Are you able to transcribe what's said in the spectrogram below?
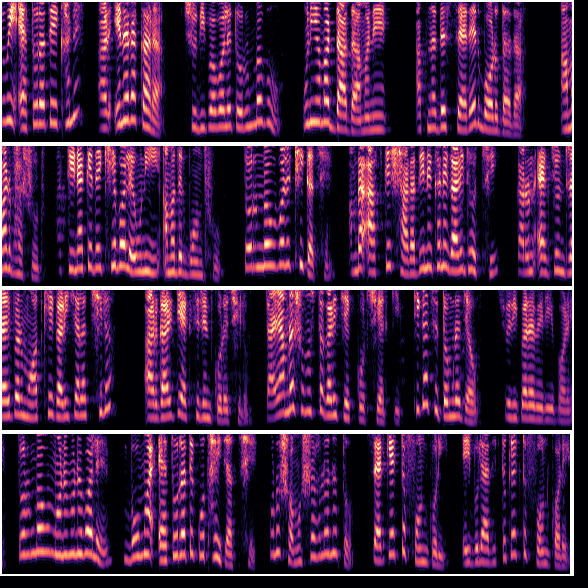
তুমি এত রাতে এখানে? আর এনারা কারা? সুদীপা বলে, তরুণবাবু, উনি আমার দাদা মানে আপনাদের স্যারের বড় দাদা, আমার ভাসুর। আর টিনাকে দেখিয়ে বলে, উনি আমাদের বন্ধু। তরুণবাবু বলে, ঠিক আছে, আমরা আজকে সারাদিন এখানে গাড়ি ধরছি, কারণ একজন ড্রাইভার মদ খেয়ে গাড়ি চালাচ্ছিল আর গাড়িটি অ্যাক্সিডেন্ট করেছিল। তাই আমরা সমস্ত গাড়ি চেক করছি আর কি। ঠিক আছে, তোমরা যাও। সুদীপারা বেরিয়ে পড়ে। তরুণবাবু মনে মনে বলে, বৌমা, এত রাতে কোথায় যাচ্ছে? কোনো সমস্যা হলো না তো? স্যারকে একটা ফোন করি। এই বলে আদিত্যকে একটা ফোন করে।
